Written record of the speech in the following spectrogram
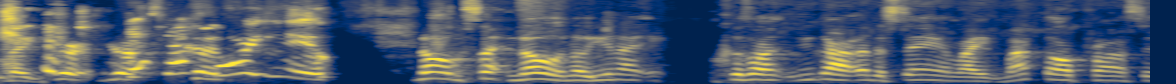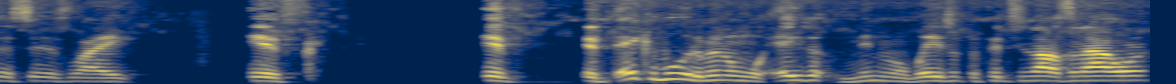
like you're, you're That's not for you. no, no, no, you're not because uh, you gotta understand. Like my thought process is like if if if they can move the minimum wage minimum wage up to fifteen dollars an hour,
